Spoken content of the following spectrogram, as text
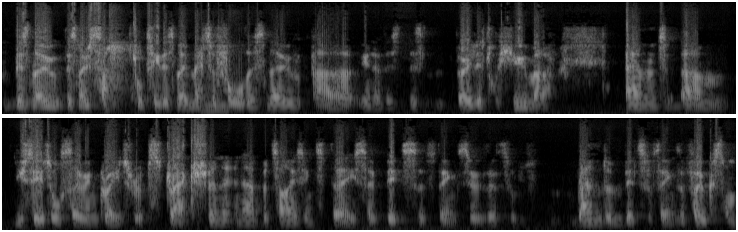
there's no there's no subtlety there's no metaphor mm. there's no uh, you know there's, there's very little humor and um, you see it also in greater abstraction in advertising today so bits of things so that sort of random bits of things a focus on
